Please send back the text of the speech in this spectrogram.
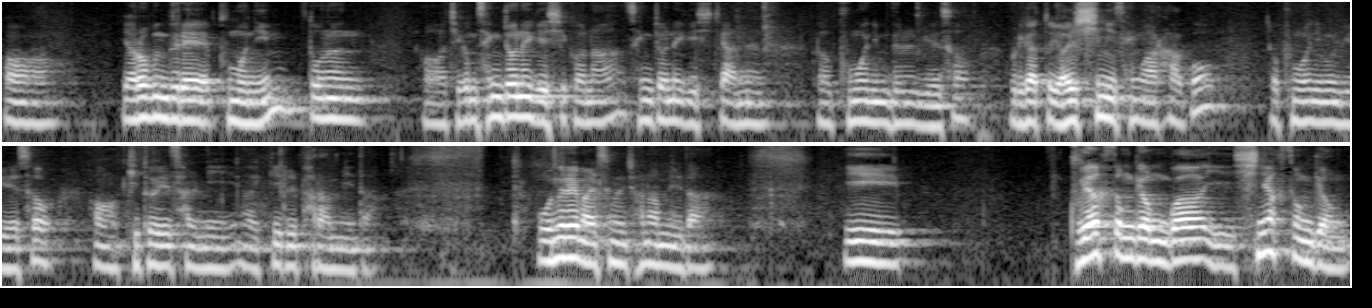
어, 여러분들의 부모님 또는 어, 지금 생존에 계시거나 생존에 계시지 않는 그 부모님들을 위해서 우리가 또 열심히 생활하고 또 부모님을 위해서 어, 기도의 삶이 있기를 바랍니다. 오늘의 말씀을 전합니다. 이 구약 성경과 이 신약 성경,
